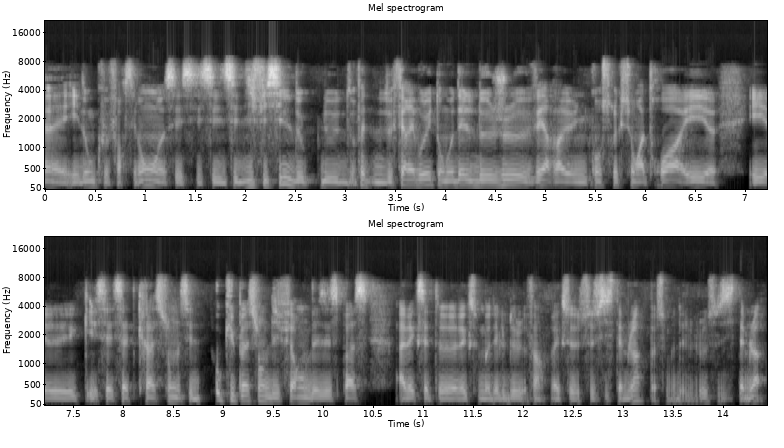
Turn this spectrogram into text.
Euh, et donc forcément, c'est difficile de, de, fait, de, faire évoluer ton modèle de jeu vers une construction à trois et, euh, et, et cette création, cette occupation différente des espaces avec, cette, avec ce modèle de, enfin avec ce, système-là, pas ce modèle de jeu, ce système-là,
